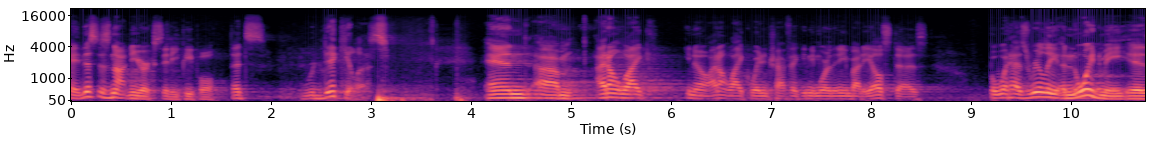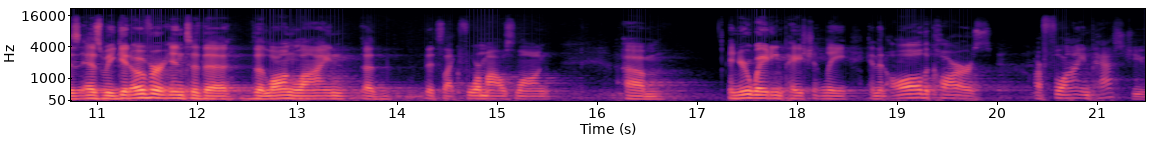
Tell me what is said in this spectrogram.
Okay, this is not New York City, people. That's ridiculous. And um, I don't like, you know, I don't like waiting traffic any more than anybody else does. But what has really annoyed me is as we get over into the, the long line uh, that's like four miles long, um, and you're waiting patiently, and then all the cars are flying past you.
